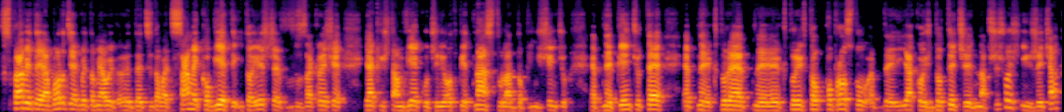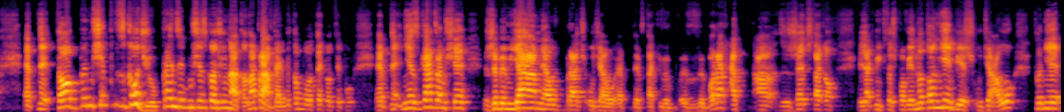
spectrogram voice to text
w sprawie tej aborcji jakby to miały decydować same kobiety i to jeszcze w zakresie jakiś tam wieku, czyli od 15 lat do 55, te, które, których to po prostu jakoś dotyczy na przyszłość ich życia, to bym się zgodził, prędzej bym się zgodził na to, naprawdę, jakby to było tego typu. Nie zgadzam się, żebym ja miał brać udział w takich wyborach, a, a rzecz taką, jak mi ktoś powie, no to nie bierz udziału, to nie,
